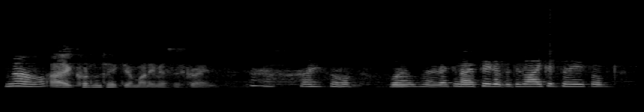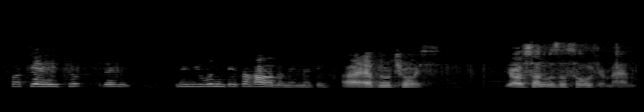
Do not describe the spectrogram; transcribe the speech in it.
now, I couldn't take your money, Mrs. Crane. Ah, I thought, well, I reckon I figured that if I could pay for what Jerry took, then then you wouldn't be so hard on him, maybe. I have no choice. Your son was a soldier, ma'am.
